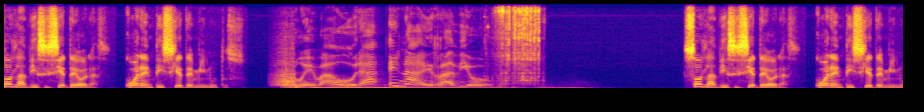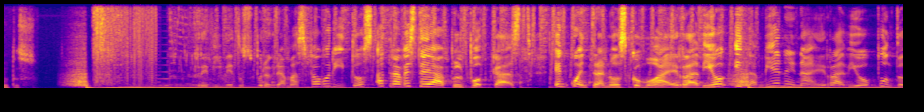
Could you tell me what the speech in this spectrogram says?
Son las 17 horas, 47 minutos. Nueva hora en AE Radio. Son las 17 horas, 47 minutos. Revive tus programas favoritos a través de Apple Podcast. Encuéntranos como AE Radio y también en aeradio.cl.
